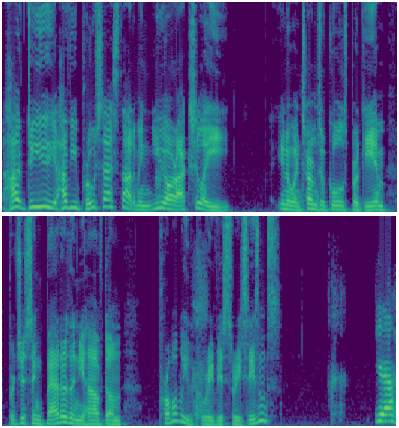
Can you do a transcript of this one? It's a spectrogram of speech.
how do you have you processed that? I mean, you are actually, you know, in terms of goals per game, producing better than you have done probably the previous three seasons. Yeah,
